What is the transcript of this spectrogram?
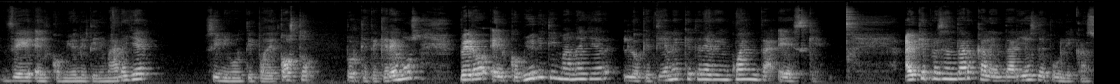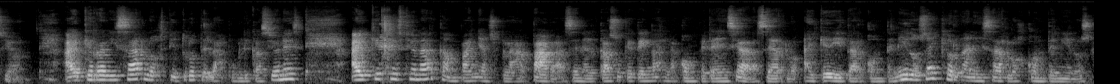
del community manager sin ningún tipo de costo porque te queremos, pero el community manager lo que tiene que tener en cuenta es que hay que presentar calendarios de publicación, hay que revisar los títulos de las publicaciones, hay que gestionar campañas pagas. En el caso que tengas la competencia de hacerlo, hay que editar contenidos, hay que organizar los contenidos,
